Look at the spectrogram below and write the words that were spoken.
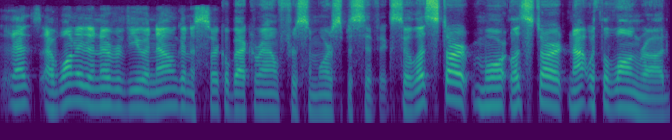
That's I wanted an overview and now I'm going to circle back around for some more specifics. So let's start more let's start not with the long rod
